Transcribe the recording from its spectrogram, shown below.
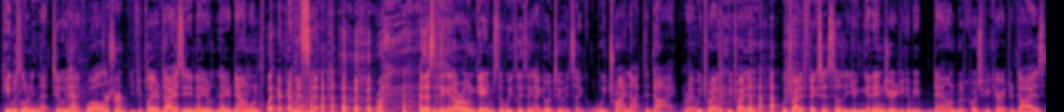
he was learning that too. He's Yeah, like, well, for sure. if your player dies, you- now you're now you're down one player. Right. And that's the thing in our own games, the weekly thing I go to, it's like we try not to die, right? We try to we try to we try to fix it so that you can get injured, you can be down, but of course, if your character dies,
